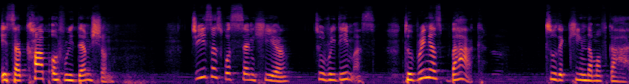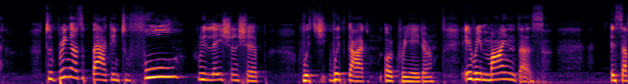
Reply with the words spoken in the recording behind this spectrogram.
It's a cup of redemption. Jesus was sent here to redeem us, to bring us back to the kingdom of God, to bring us back into full relationship with, with God, our Creator. It reminds us, it's a,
